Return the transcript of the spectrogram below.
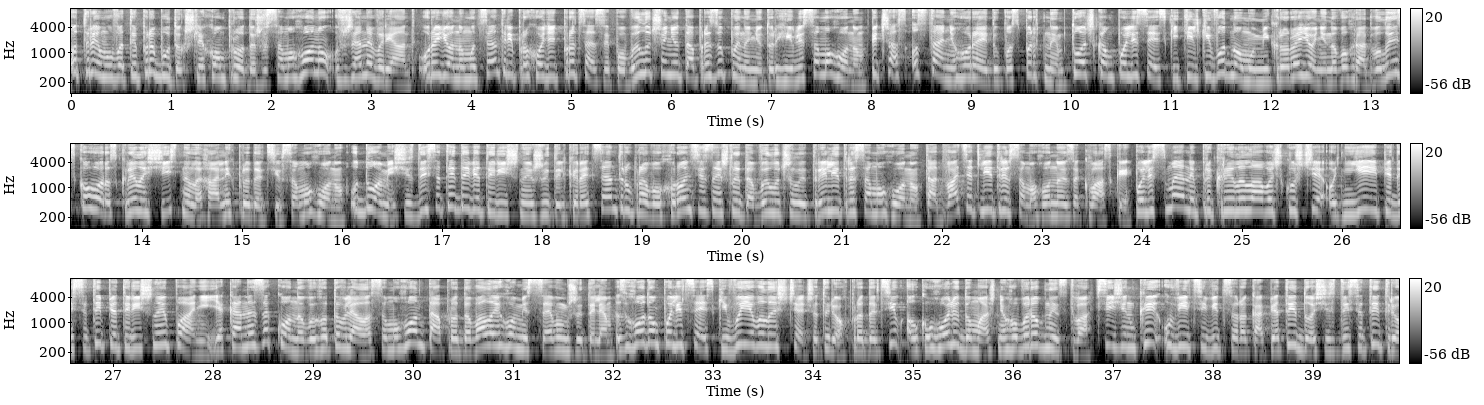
Отримувати прибуток шляхом продажу самогону вже не варіант. У районному центрі проходять процеси по вилученню та призупиненню торгівлі самогоном. Під час останнього рейду по спиртним точкам поліцейські тільки в одному мікрорайоні Новоград-Волинського розкрили шість нелегальних продавців самогону. У домі 69-річної жительки райцентру правоохоронці знайшли та вилучили 3 літри самогону та 20 літрів самогонної закваски. Полісмени прикрили лавочку ще однієї 55-річної пані, яка незаконно виготовляла самогон та продавала його місцевим жителям. Згодом поліцейські виявили ще чотирьох продавців алкоголю домашнього виробництва. Всі жінки у віці від 45 до 63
